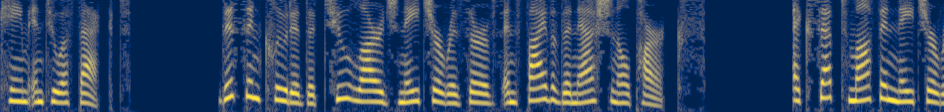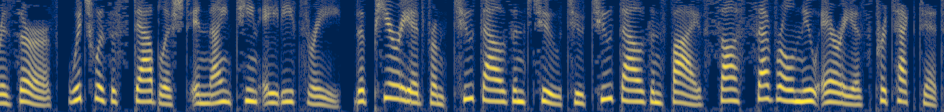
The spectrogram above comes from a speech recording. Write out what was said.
came into effect. This included the two large nature reserves and five of the national parks. Except Moffen Nature Reserve, which was established in 1983, the period from 2002 to 2005 saw several new areas protected.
